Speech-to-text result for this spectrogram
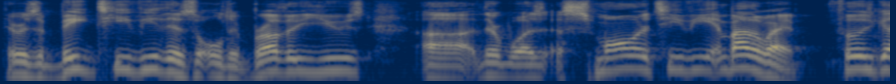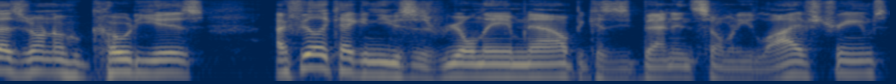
There was a big TV that his older brother used. Uh, there was a smaller TV. And by the way, for those guys who don't know who Cody is, I feel like I can use his real name now because he's been in so many live streams.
